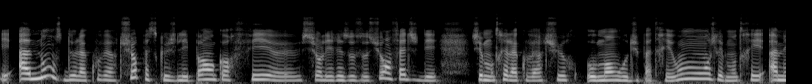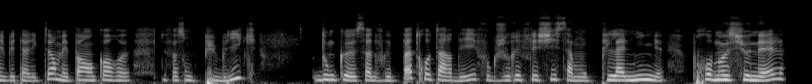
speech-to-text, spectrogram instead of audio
et annonce de la couverture, parce que je ne l'ai pas encore fait euh, sur les réseaux sociaux. En fait, j'ai montré la couverture aux membres du Patreon, je l'ai montré à mes bêta lecteurs, mais pas encore de façon publique. Donc ça devrait pas trop tarder. Il faut que je réfléchisse à mon planning promotionnel.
